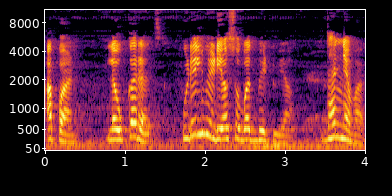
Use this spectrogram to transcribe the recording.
आपण लवकरच पुढील व्हिडिओसोबत भेटूया. धन्यवाद.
